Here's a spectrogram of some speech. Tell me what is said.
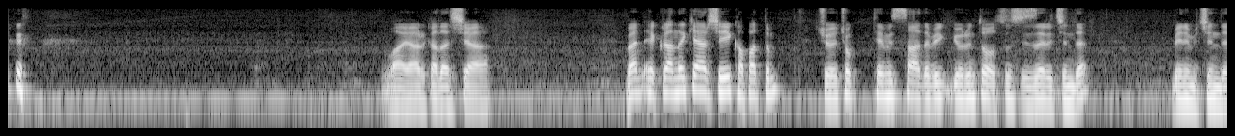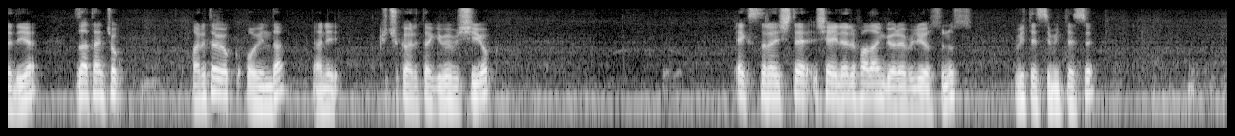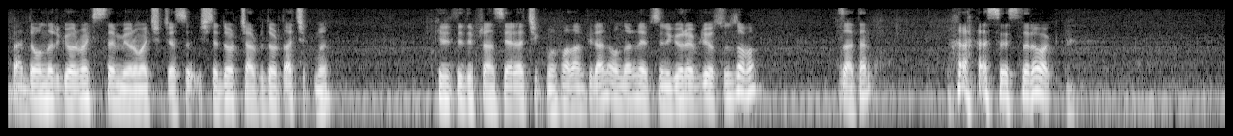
Vay arkadaş ya. Ben ekrandaki her şeyi kapattım. Şöyle çok temiz sade bir görüntü olsun sizler için de. Benim için de diye. Zaten çok harita yok oyunda. Yani küçük harita gibi bir şey yok. Ekstra işte şeyleri falan görebiliyorsunuz. Vitesi vitesi. Ben de onları görmek istemiyorum açıkçası. İşte 4x4 açık mı? Kilitli diferansiyel açık mı falan filan. Onların hepsini görebiliyorsunuz ama zaten seslere bak.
